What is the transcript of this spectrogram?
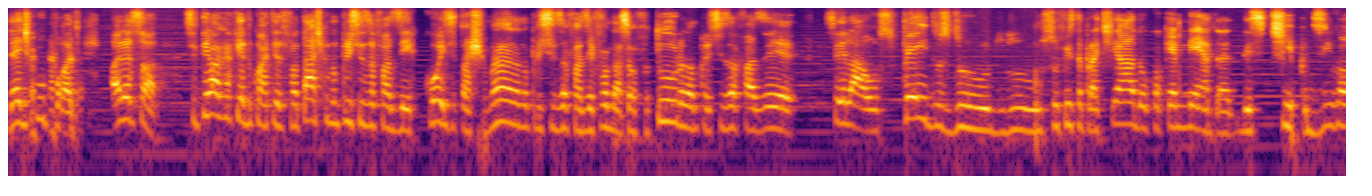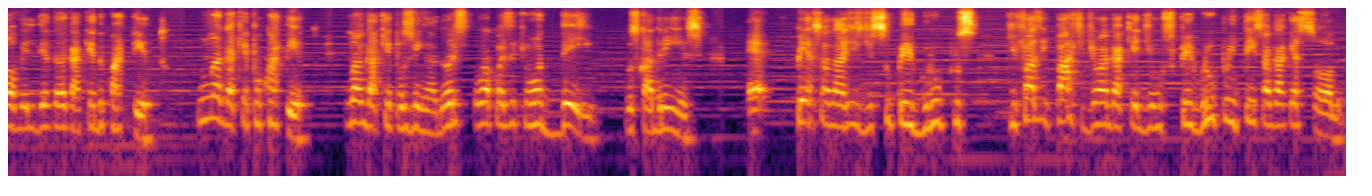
Deadpool pode. Olha só, se tem o HQ do Quarteto Fantástico, não precisa fazer Coisa Toshimana, não precisa fazer Fundação Futuro, não precisa fazer, sei lá, os peidos do, do Surfista Prateado ou qualquer merda desse tipo. Desenvolve ele dentro do HQ do Quarteto. Um HQ pro Quarteto. Um HQ pros Vingadores. Uma coisa que eu odeio nos quadrinhos é personagens de supergrupos que fazem parte de um HQ de um supergrupo e tem seu HQ solo.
